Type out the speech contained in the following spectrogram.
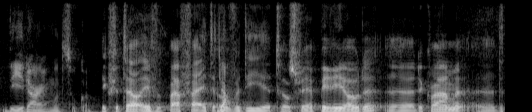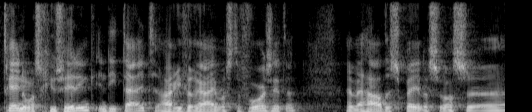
die je daarin moet zoeken? Ik vertel even een paar feiten Ja. over die eh, transferperiode. Eh, er kwamen, eh, de trainer was Guus Hiddink in die tijd. Harry Verrij was de voorzitter. En wij haalden spelers zoals eh,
